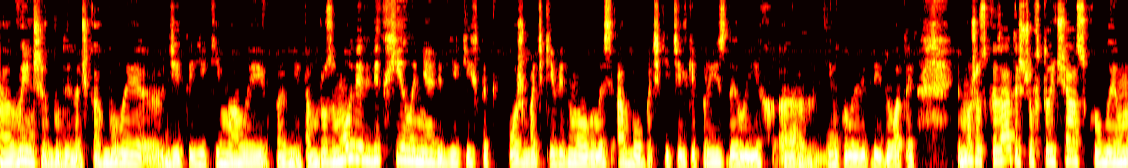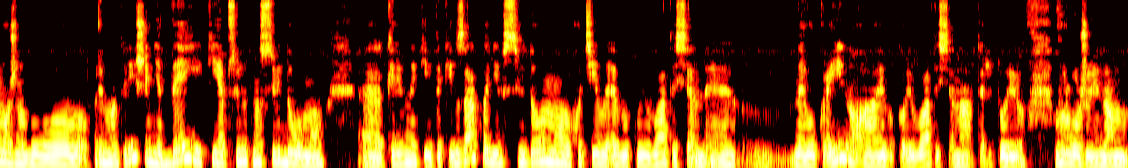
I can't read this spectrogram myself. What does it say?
Е, в інших будиночках були е, діти, які мали певні там розумові відхилення, від яких також батьки відмовились, або батьки тільки приїздили їх е, інколи відвідувати. І можу сказати, що в той час, коли можна було приймати рішення, деякі абсолютно свідомо керівники таких закладів свідомо хотіли евакуюватися не не в Україну, а евакуюватися на територію ворожої нам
